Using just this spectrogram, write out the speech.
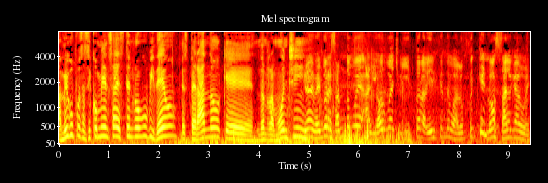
Amigo, pues así comienza este nuevo video. Esperando que Don Ramonchi, Mira, vengo rezando, güey, a Dios, güey, a Chuyito, a la Virgen de Guadalupe, que no salga, güey.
